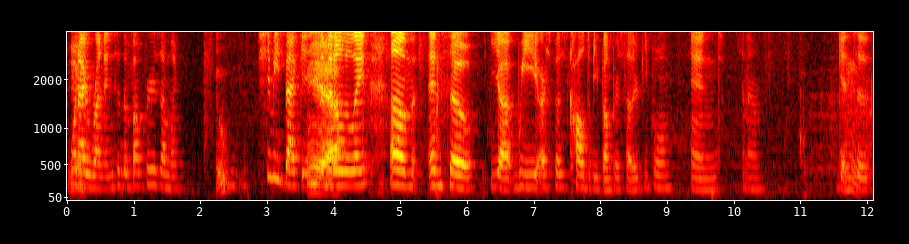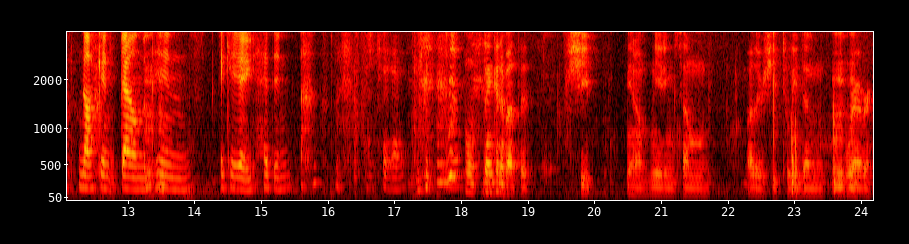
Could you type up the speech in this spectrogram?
when Yeah. I run into the bumpers, I'm like, Ooh. Shimmy back into the middle of the lane. Um, and so yeah, we are supposed called to be bumpers to other people, and you know, get Hmm. to knocking down the pins, aka heaven. AKA. Well, thinking about the sheep, you know, needing some other sheep to lead them Mhm. wherever,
